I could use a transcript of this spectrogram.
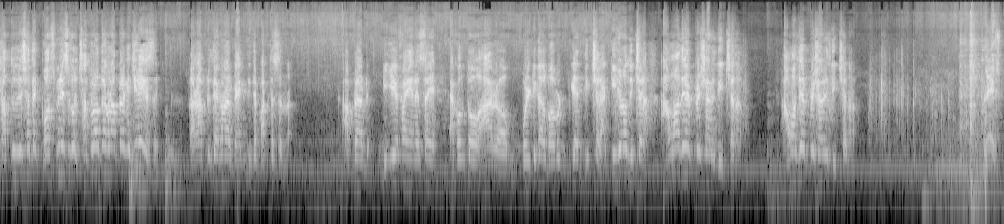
ছাত্রদের সাথে কনস্পিরেসি করে ছাত্ররা তো এখন আপনাকে চিনে গেছে। কারণ আপনি তো এখন আর ব্যাগ দিতে পারতেছেন না। আপনার ডিজিএফআই এনএসআই এখন তো আর পলিটিক্যাল গভর্নমেন্টকে দিচ্ছে না। কি জন্য দিচ্ছে না? আমাদের প্রেসারে দিচ্ছে না। আমাদের প্রেসারে দিচ্ছে না। নেক্সট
